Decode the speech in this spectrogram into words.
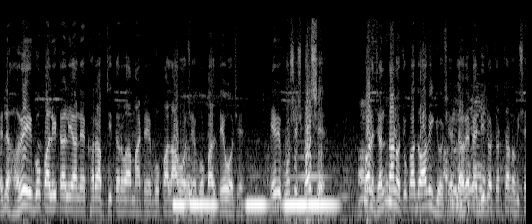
એટલે હવે એ ગોપાલ ઇટાલિયાને ખરાબ ચિતરવા માટે ગોપાલ આવો છે, ગોપાલ તેવો છે, એવી કોશિશ કરશે. પણ જનતાનો ચુકાદો આવી ગયો છે. એટલે હવે કઈ બીજો ચર્ચાનો વિષય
